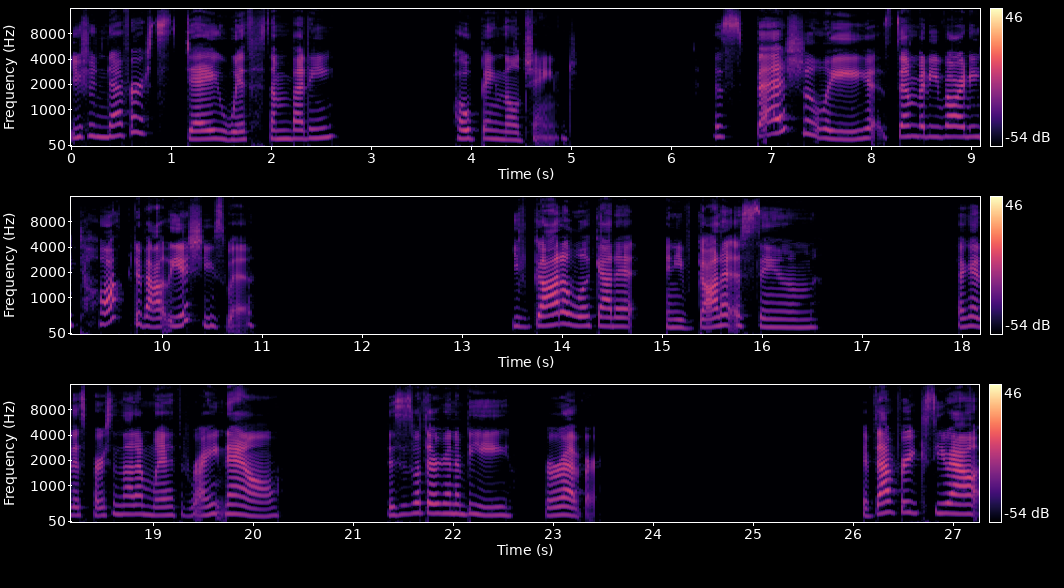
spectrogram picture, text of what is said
you should never stay with somebody hoping they'll change. Especially somebody you've already talked about the issues with. You've got to look at it and you've got to assume okay, this person that I'm with right now, this is what they're going to be forever. If that freaks you out,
